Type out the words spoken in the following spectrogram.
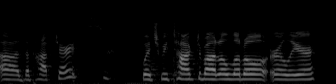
uh, the pop charts, which we talked about a little earlier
